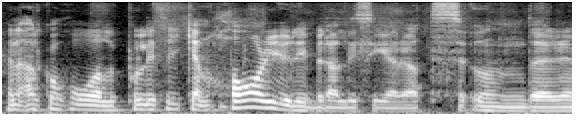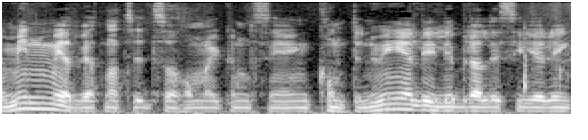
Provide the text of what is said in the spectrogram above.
Men alkoholpolitiken har ju liberaliserats. Under min medvetna tid så har man ju kunnat se en kontinuerlig liberalisering.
